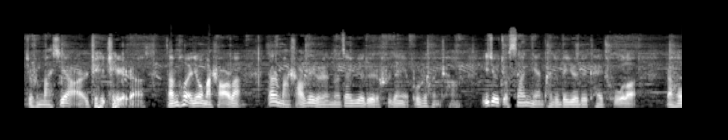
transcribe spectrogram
就是马歇尔这这个人，咱们后面叫马勺吧。但是马勺这个人呢，在乐队的时间也不是很长，一九九三年他就被乐队开除了，然后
